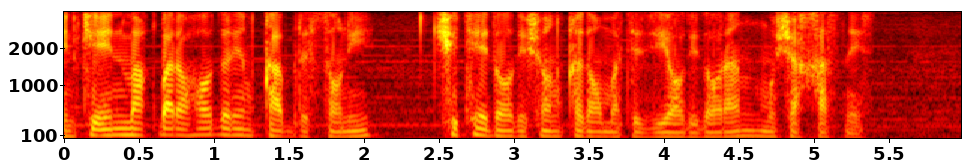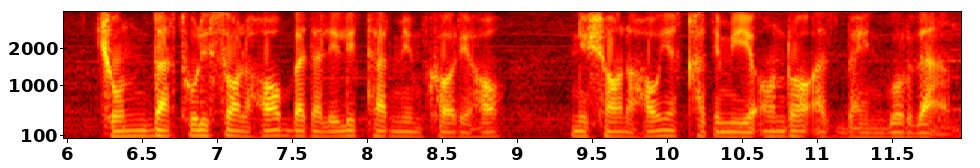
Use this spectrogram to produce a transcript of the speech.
اینکه این مقبره ها در این قبرستانی چه تعدادشان قدامت زیادی دارند مشخص نیست. چون در طول سالها به دلیل ترمیم کاری ها نشانه های قدیمی آن را از بین بردند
